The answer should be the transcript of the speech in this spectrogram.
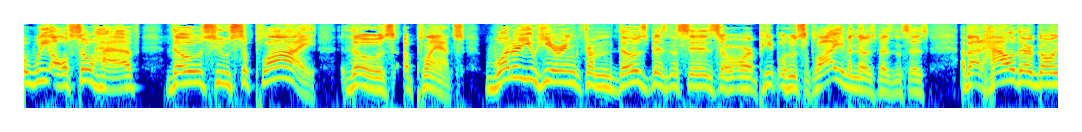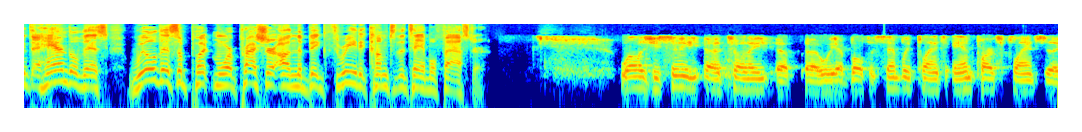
we also have those who supply those uh, plants. What are you hearing from those businesses or, or, people who supply even those businesses about how they're going to handle this? Will this put more pressure on the big three to come to the table faster? Well, as you say, uh, Tony, uh, uh, we have both assembly plants and parts plants uh,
